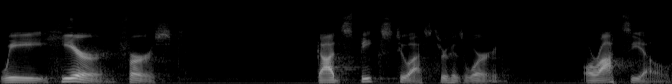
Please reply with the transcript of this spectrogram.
we hear first. God speaks to us through his word, oratio.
